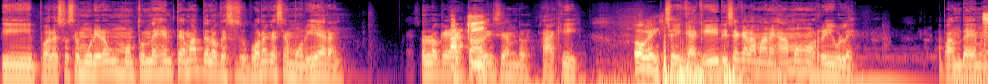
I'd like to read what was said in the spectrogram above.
Y por eso se murieron un montón de gente más de lo que se supone que se murieran. Eso es lo que él estaba diciendo. Aquí. Ok. Sí, que aquí dice que la manejamos horrible. La pandemia.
